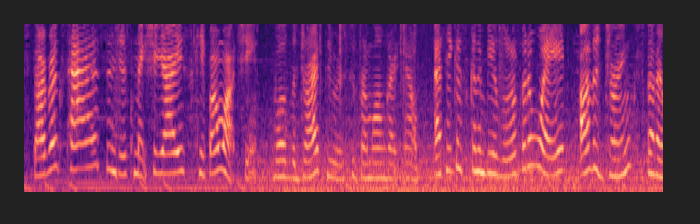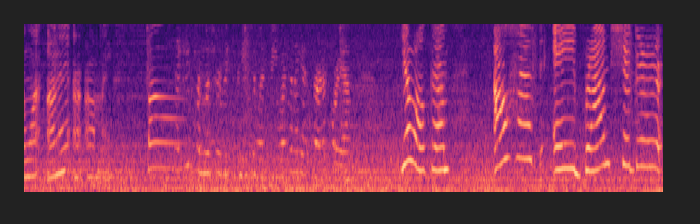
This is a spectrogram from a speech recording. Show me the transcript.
Starbucks has and just make sure you guys keep on watching. Well, the drive through is super long right now. I think it's going to be a little bit of wait. All the drinks that I want on it are on my phone. Thank you so much for being patient with me. What can I get started for you? You're welcome. I'll have a brown sugar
